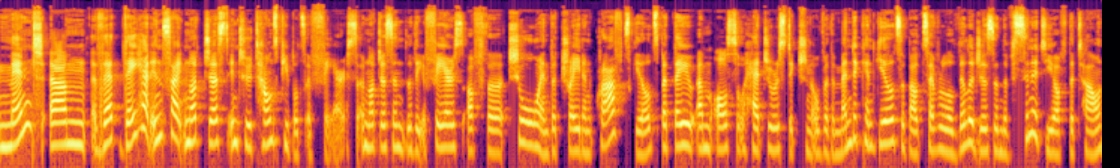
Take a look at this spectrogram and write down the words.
meant um, that they had insight not just into townspeople's affairs, not just into the affairs of the cho and the trade and crafts guilds, but they um, also had jurisdiction over the mendicant guilds, about several villages in the vicinity of the town.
